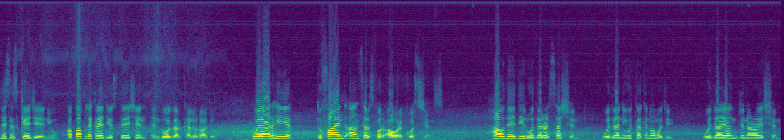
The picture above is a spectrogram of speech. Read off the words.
This is KGNU, a public radio station in Boulder, Colorado. We are here to find answers for our questions. How they deal with the recession, with the new technology, with the young generation.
